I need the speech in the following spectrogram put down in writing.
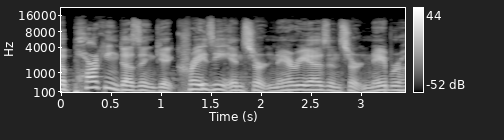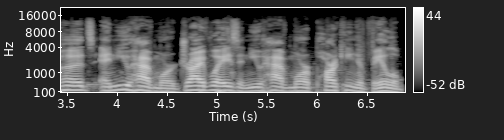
the parking doesn't get crazy in certain areas in certain neighborhoods and you have more driveways and you have more parking available.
